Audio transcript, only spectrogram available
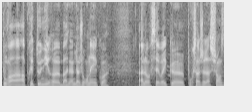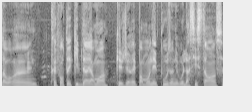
pour après tenir euh, bah, la journée. Alors c'est vrai que pour ça j'ai la chance d'avoir une très forte équipe derrière moi qui est gérée par mon épouse au niveau de l'assistance,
